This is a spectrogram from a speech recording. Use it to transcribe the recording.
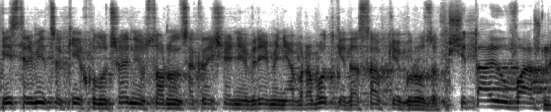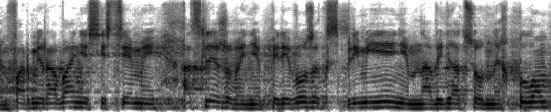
и стремиться к их улучшению в сторону сокращения времени обработки и доставки грузов. Считаю важным формирование системы отслеживания перевозок с применением навигационных пломб,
